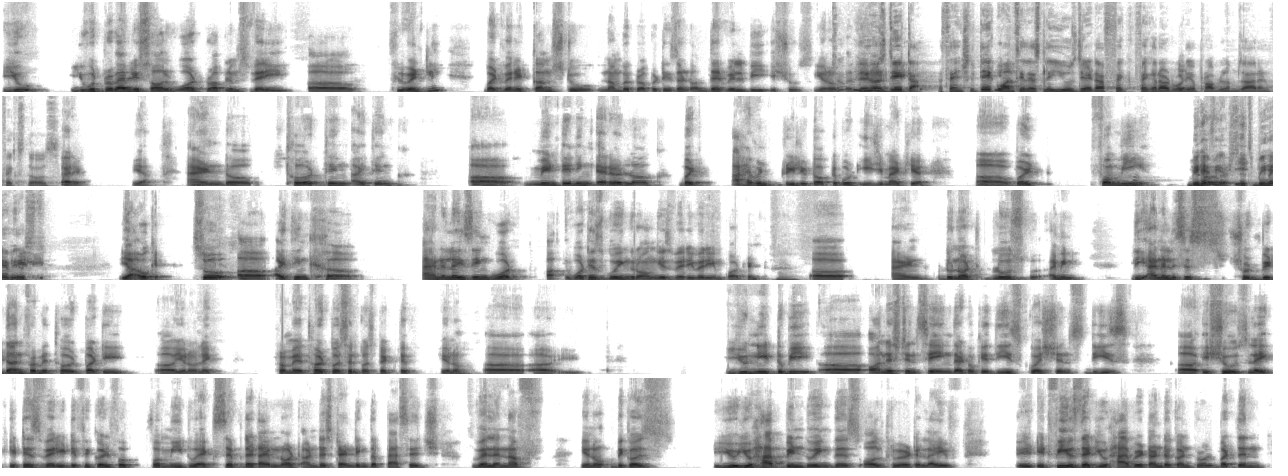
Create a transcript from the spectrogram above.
you you would probably solve word problems very uh, fluently but when it comes to number properties and all there will be issues you know So there use are data essentially. Take one seriously. Use data. Fig- figure out what Yeah. your problems are and fix those. Correct. Yeah. And uh, third thing, I think uh, maintaining error log, but I haven't really talked about EGMAT here. Uh, but for me, you know, Behaviors. It's behaviors. yeah, okay. So uh, I think uh, analyzing what uh, what is going wrong is very, very important. Hmm. Uh, and do not lose. I mean, the analysis should be done from a third party, uh, you know, like from a third person perspective, you know. Uh, uh, you need to be uh, honest in saying that okay these questions these uh, issues like it is very difficult for for me to accept that i'm not understanding the passage well enough you know because you you have been doing this all throughout your life it, it feels that you have it under control but then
